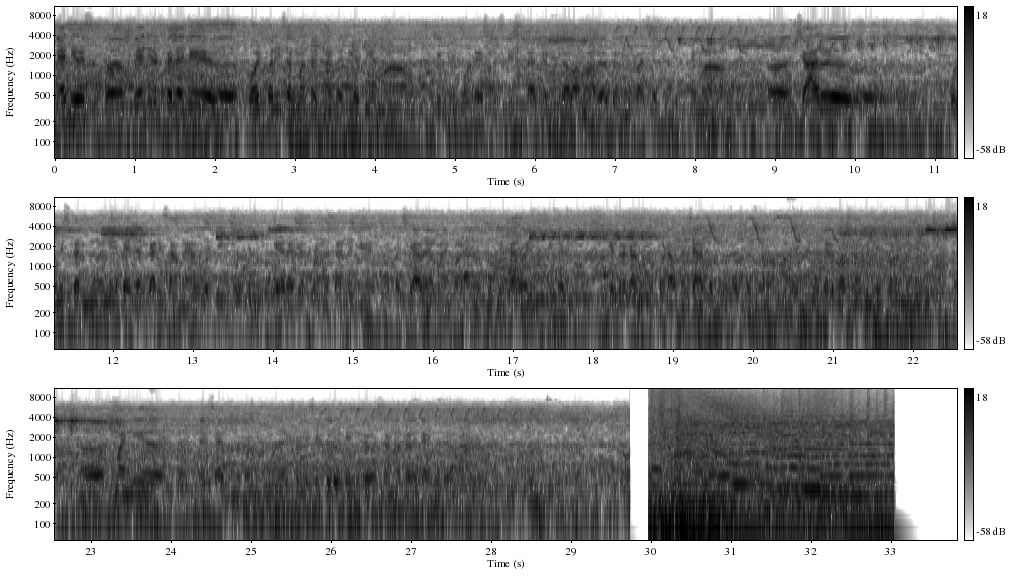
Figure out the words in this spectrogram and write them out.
બે દિવસ બે દિવસ પહેલાં જે કોર્ટ પરિસરમાં ઘટના ઘટી હતી, એમાં એક રિપોર્ટ એસપી સાથે મંગાવવામાં આવ્યો હતો એમની પાસે. એમાં ચાર પોલીસ કર્મીઓની બેદરકારી સામે આવી હતી. ગેરહાજર પણ હતા અને જે પછી આવે એમણે પણ યોગ્ય કાર્યવાહી નથી કરી. એ પ્રકારનો રિપોર્ટ આવતા ચાર લોકોને સસ્પેન્ડ કરવામાં આવે છે. અને પર્સનલ વિઝિટ પણ અમે લીધી माननीय साहेबांना पण म्हणलं सगळं सिक्युरिटी व्यवस्था नाकारे काढलेली आहे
